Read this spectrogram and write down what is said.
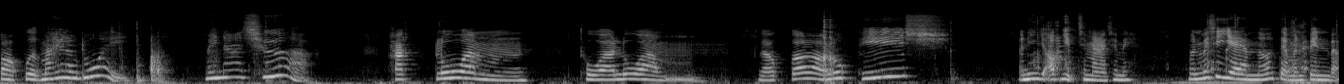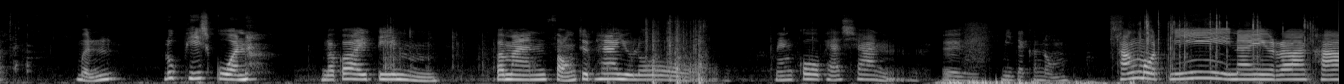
ปอกเปลือกมาให้เราด้วย ไม่น่าเชื่อ ผักร่วม ถั่วร่วม แล้วก็ลูกพีช อันนี้ออบหยิบใช่ไหมใช่ไหม มันไม่ใช่แยมเนอะแต่มันเป็นแบบเหมือนลูกพีชกวน แล้วก็ไอติมประมาณ 2.5 ยูโร แมงโก้แพชชั่น เออ มีแต่ขนม ทั้งหมดนี้ในราคา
